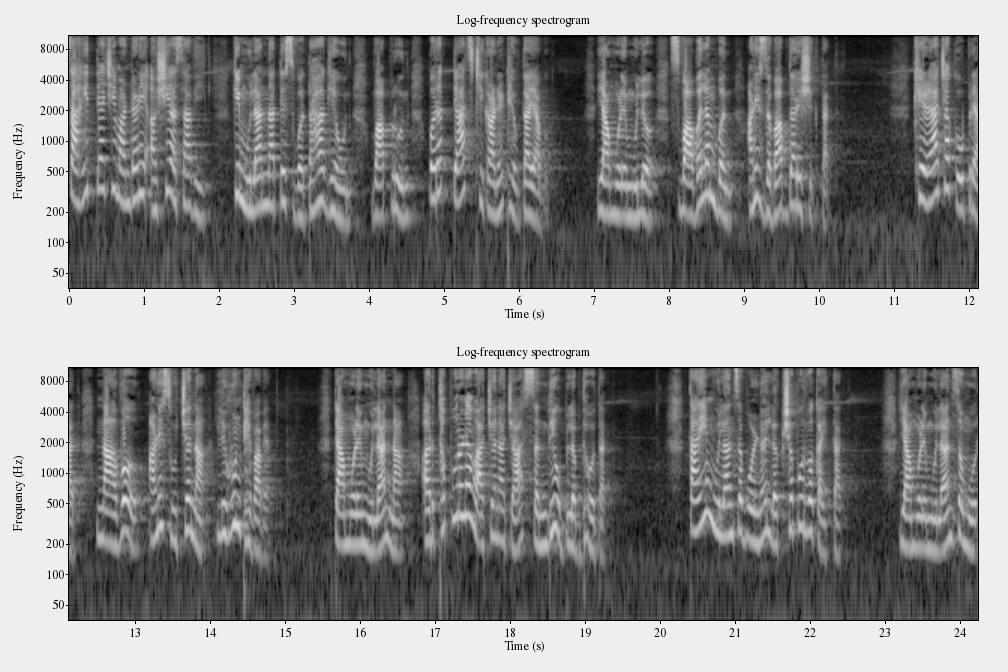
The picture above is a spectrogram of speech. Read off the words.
साहित्याची मांडणी अशी असावी की मुलांना ते स्वतः घेऊन वापरून परत त्याच ठिकाणी ठेवता यावं. यामुळे मुलं स्वावलंबन आणि जबाबदारी शिकतात. खेळाच्या कोपऱ्यात नावं आणि सूचना लिहून ठेवाव्यात. त्यामुळे मुलांना अर्थपूर्ण वाचनाच्या संधी उपलब्ध होतात. ताई मुलांचं बोलणं लक्षपूर्वक ऐकतात. यामुळे मुलांसमोर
